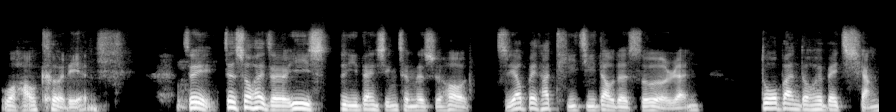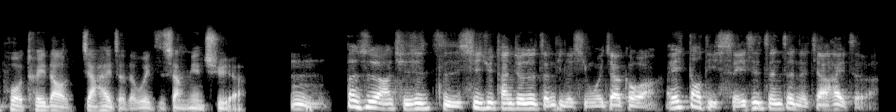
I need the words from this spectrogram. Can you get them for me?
我好可怜，所以这受害者意识一旦形成的时候，只要被他提及到的所有人，多半都会被强迫推到加害者的位置上面去啊。嗯，但是啊，其实仔细去探究这整体的行为架构啊，哎，到底谁是真正的加害者啊？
